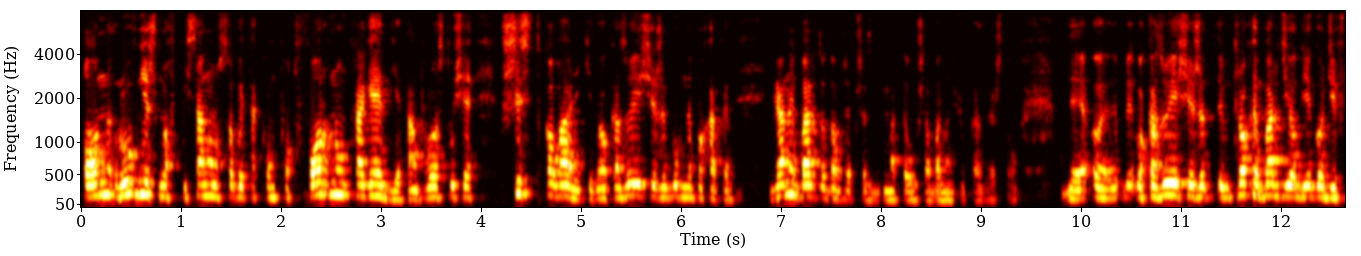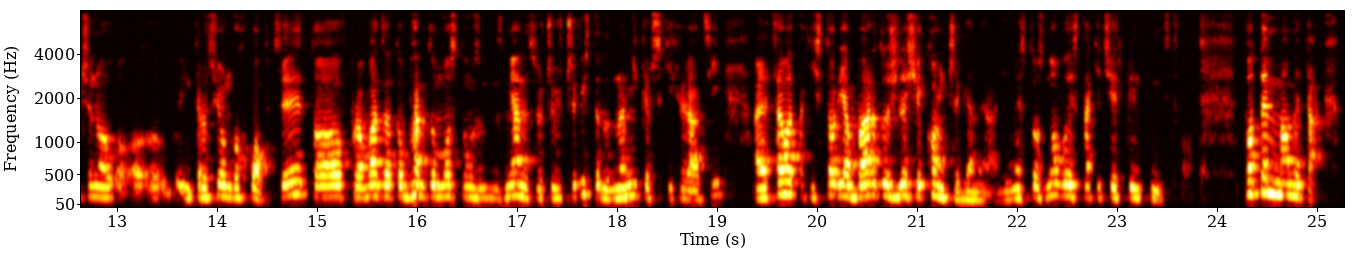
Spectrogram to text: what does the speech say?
on również ma wpisaną sobie taką potworną tragedię. Tam po prostu się wszystko wali, kiedy okazuje się, że główny bohater, grany bardzo dobrze przez Mateusza Banasiuka zresztą, okazuje się, że trochę bardziej od jego dziewczyny interesują go chłopcy, to wprowadza to bardzo mocną zmianę, co do dynamikę wszystkich relacji, ale cała ta historia bardzo źle się kończy generalnie, więc to znowu jest takie cierpiętnictwo. Potem mamy tak, E,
